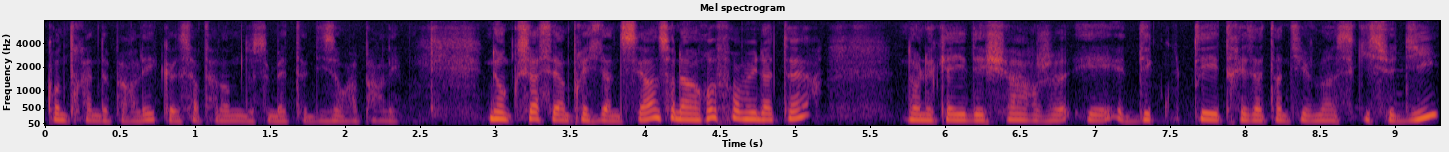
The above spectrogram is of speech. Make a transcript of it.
contraint de parler qu'un certain nombre de se mettent, disons, à parler. Donc ça, c'est un président de séance. On a un reformulateur dont le cahier des charges est d'écouter très attentivement ce qui se dit,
